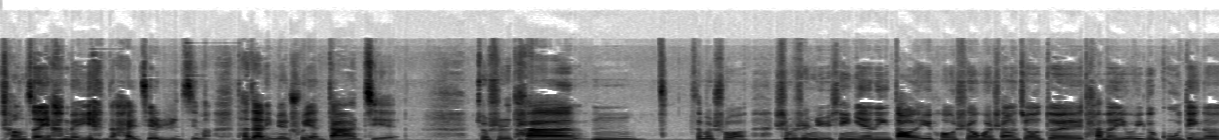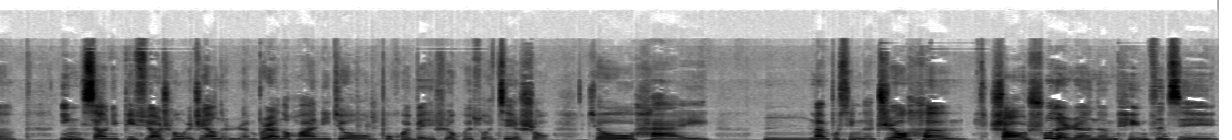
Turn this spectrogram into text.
长泽雅美演的《海街日记》嘛，他在里面出演大姐，就是他，嗯。怎么说？是不是女性年龄到了以后，社会上就对他们有一个固定的印象？你必须要成为这样的人，不然的话，你就不会被社会所接受。就还，嗯，蛮不幸的。只有很少数的人能凭自己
